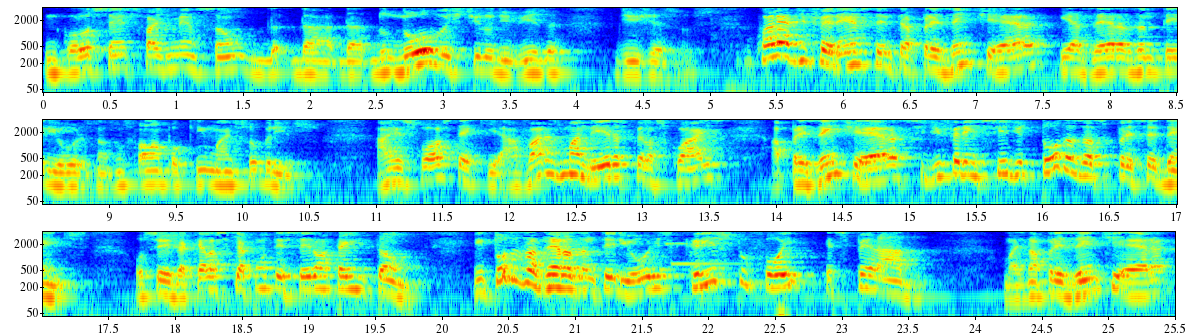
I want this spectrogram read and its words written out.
em Colossenses faz menção da, da, do novo estilo de vida de Jesus. Qual é a diferença entre a presente era e as eras anteriores? Nós vamos falar um pouquinho mais sobre isso. A resposta é que há várias maneiras pelas quais a presente era se diferencia de todas as precedentes, ou seja, aquelas que aconteceram até então. Em todas as eras anteriores, Cristo foi esperado, mas na presente era,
